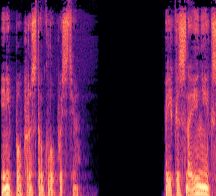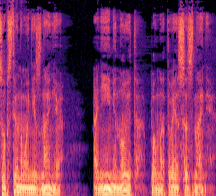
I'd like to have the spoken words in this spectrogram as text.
или попросту глупостью. Прикосновение к собственному незнанию они именуют полнотой осознания.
